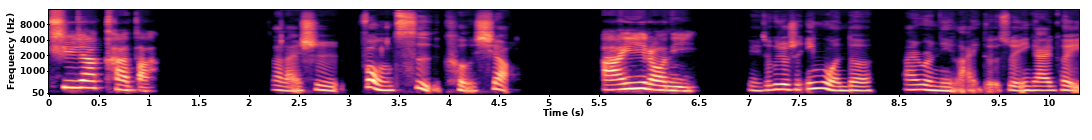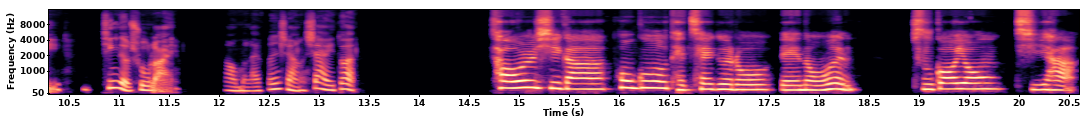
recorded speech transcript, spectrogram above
취약하다、 再来是讽刺、可笑。 irony、 对，这个就是英文的 irony 来的，所以应该可以听得出来。那我们来分享下一段。 서울시가 폭우 대책으로 내놓은 주거용 지하,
